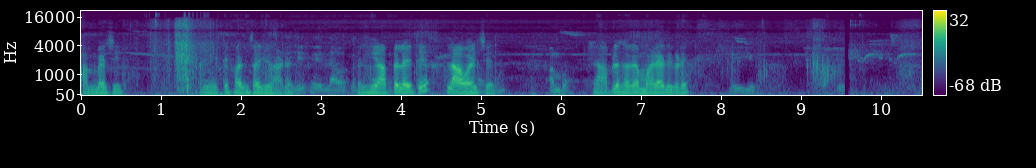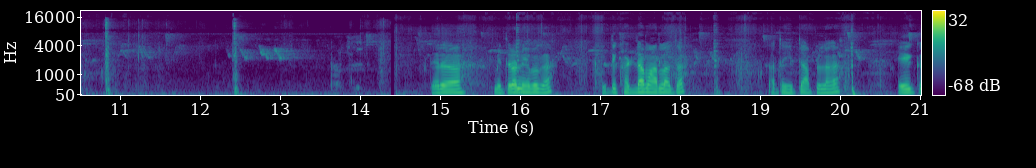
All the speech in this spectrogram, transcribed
आंब्याची. आणि इथे फणसाची झाड आहेत. तर ही आपल्याला इथे लावायचे आहेत. ह्या आपल्या सगळ्या मळ्या आहेत इकडे. तर मित्रांनो हे बघा. इथे खड्डा मारला होता. आता इथे आपल्याला का एक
